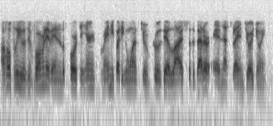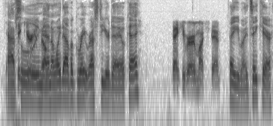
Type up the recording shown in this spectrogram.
Uh, hopefully, it was informative, and look forward to hearing from anybody who wants to improve their lives for the better. And that's what I enjoy doing. Take care of Absolutely, man. I want you to have a great rest of your day, okay? Thank you very much, Stan. Thank you, buddy. Take care.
